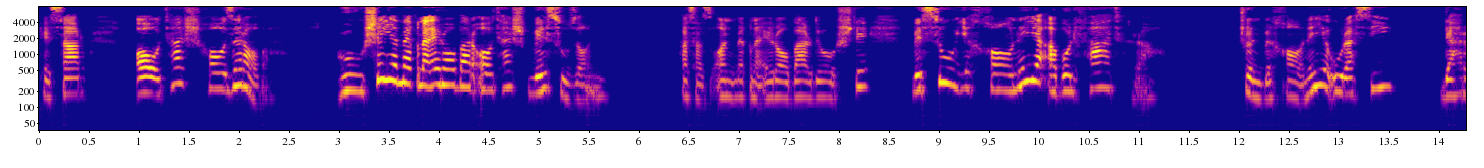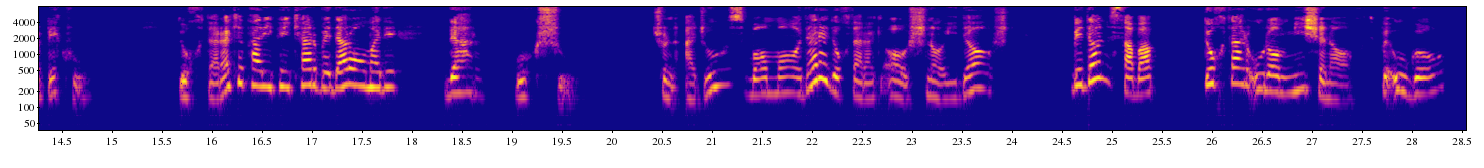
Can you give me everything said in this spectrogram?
پسر آتش حاضر آورد. گوشه مقنعه را بر آتش بسوزانید. پس از آن مقنعه را برداشته به سوی خانه ابوالفتح رفت. چون به خانه او رسید در بکو دخترک پری پیکر به در آمده در بکشود. چون عجوز با مادر دخترک آشنایی داشت بدان سبب دختر او را می شناخت به او گفت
